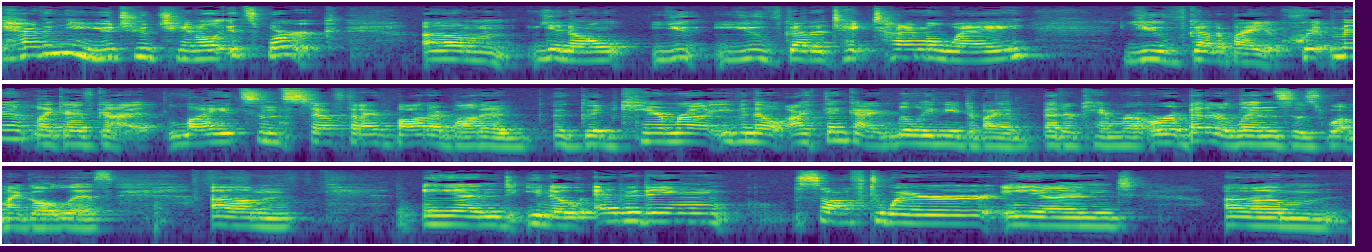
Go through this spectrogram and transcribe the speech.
having a YouTube channel, it's work. Um, you know, you, you've got to take time away. You've got to buy equipment. Like I've got lights and stuff that I've bought. I bought a, a, good camera, even though I think I really need to buy a better camera or a better lens is what my goal is. Um, and, you know, editing software and, um,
